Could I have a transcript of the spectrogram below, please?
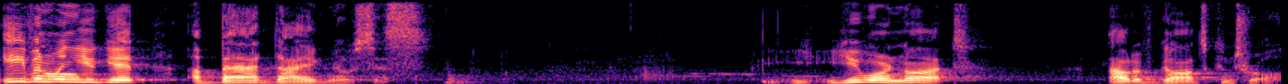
even when you get a bad diagnosis. you are not out of God's control.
